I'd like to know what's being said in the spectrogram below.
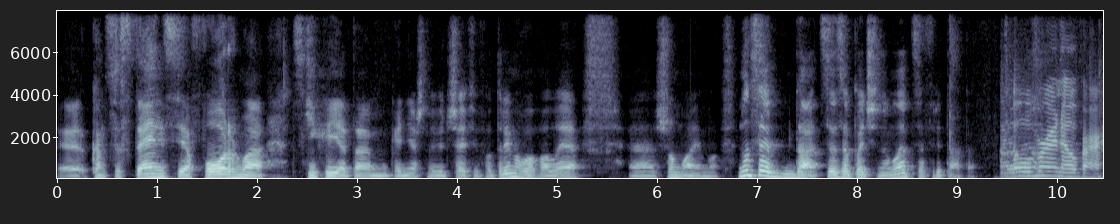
е, консистенція, форма. Скільки я там, звісно, від шефів отримував, але е, що маємо? Ну, це да, це запечений омлет, це фрітата. Over and over.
